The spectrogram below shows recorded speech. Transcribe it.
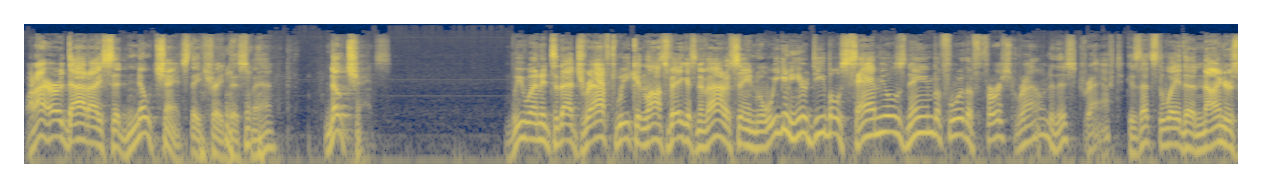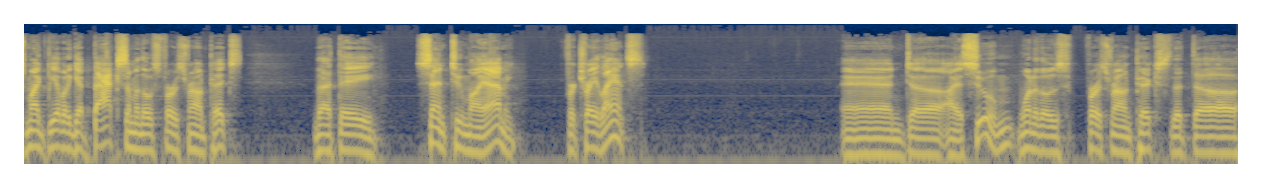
When I heard that, I said, no chance they trade this man. No chance. We went into that draft week in Las Vegas, Nevada, saying, well, we going to hear Deebo Samuel's name before the first round of this draft? Because that's the way the Niners might be able to get back some of those first round picks that they sent to Miami for Trey Lance. And uh, I assume one of those first round picks that uh,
